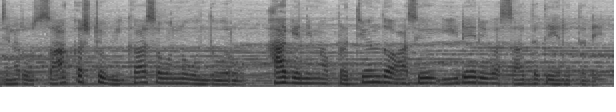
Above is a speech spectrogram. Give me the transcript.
ಜನರು ಸಾಕಷ್ಟು ವಿಕಾಸವನ್ನು ಹೊಂದುವರು. ಹಾಗೆ ನಿಮ್ಮ ಪ್ರತಿಯೊಂದು ಆಸೆಯು ಈಡೇರುವ ಸಾಧ್ಯತೆ ಇರುತ್ತದೆ.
